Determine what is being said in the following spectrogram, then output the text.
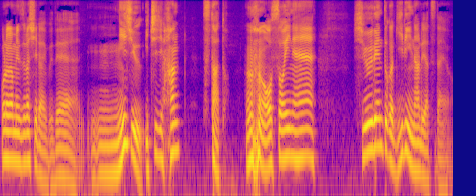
これが珍しいライブで、21時半スタート。遅いね。終電とかギリになるやつだよ。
